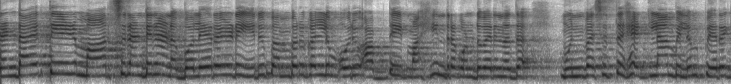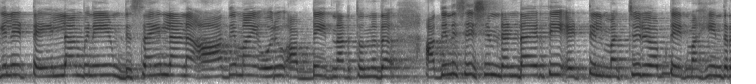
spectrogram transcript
രണ്ടായിരത്തി ഏഴ് മാർച്ച് രണ്ടിനാണ് ബൊലേറോയുടെ ഇരു ബമ്പറുകളിലും ഒരു അപ്ഡേറ്റ് മഹീന്ദ്ര കൊണ്ടുവരുന്നത്. മുൻവശത്ത് ഹെഡ് ലാമ്പിലും പിറകിലെ ടെയിൽ ലാമ്പിനെയും ഡിസൈനിലാണ് ആദ്യമായി ഒരു അപ്ഡേറ്റ് നടത്തുന്നത്. അതിനുശേഷം രണ്ടായിരത്തി എട്ടിൽ മറ്റൊരു അപ്ഡേറ്റ് മഹീന്ദ്ര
